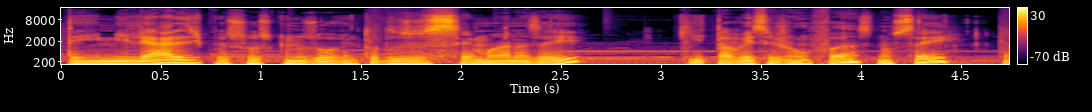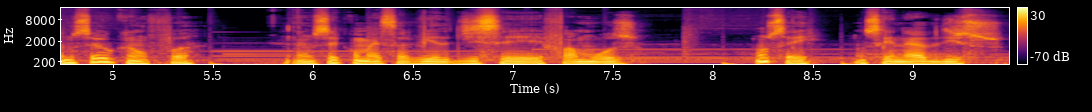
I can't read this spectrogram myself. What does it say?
Tem milhares de pessoas que nos ouvem todas as semanas aí, que talvez sejam fãs, não sei. Eu não sei o que é um fã. Eu não sei como é essa vida de ser famoso. Não sei, não sei nada disso.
